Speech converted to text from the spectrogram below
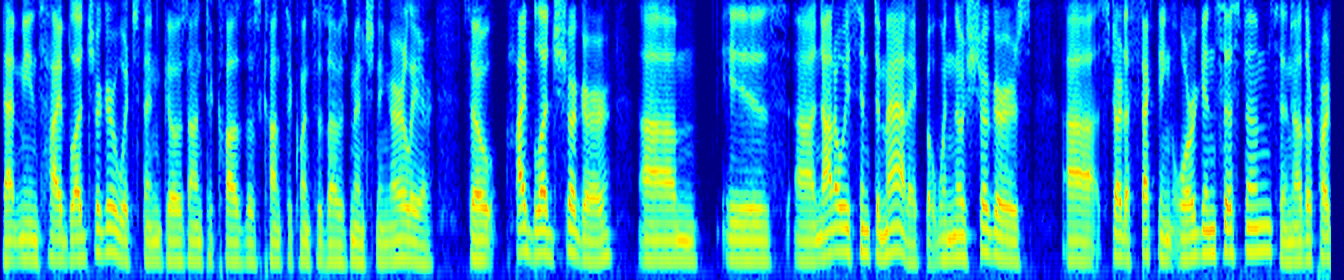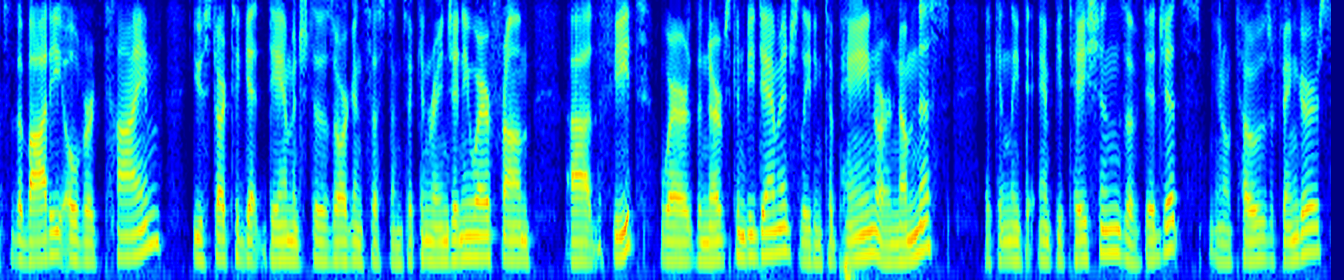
That means high blood sugar, which then goes on to cause those consequences I was mentioning earlier. So, high blood sugar um, is uh, not always symptomatic, but when those sugars uh, start affecting organ systems and other parts of the body over time, you start to get damage to those organ systems. It can range anywhere from uh, the feet, where the nerves can be damaged, leading to pain or numbness. It can lead to amputations of digits, you know, toes or fingers.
